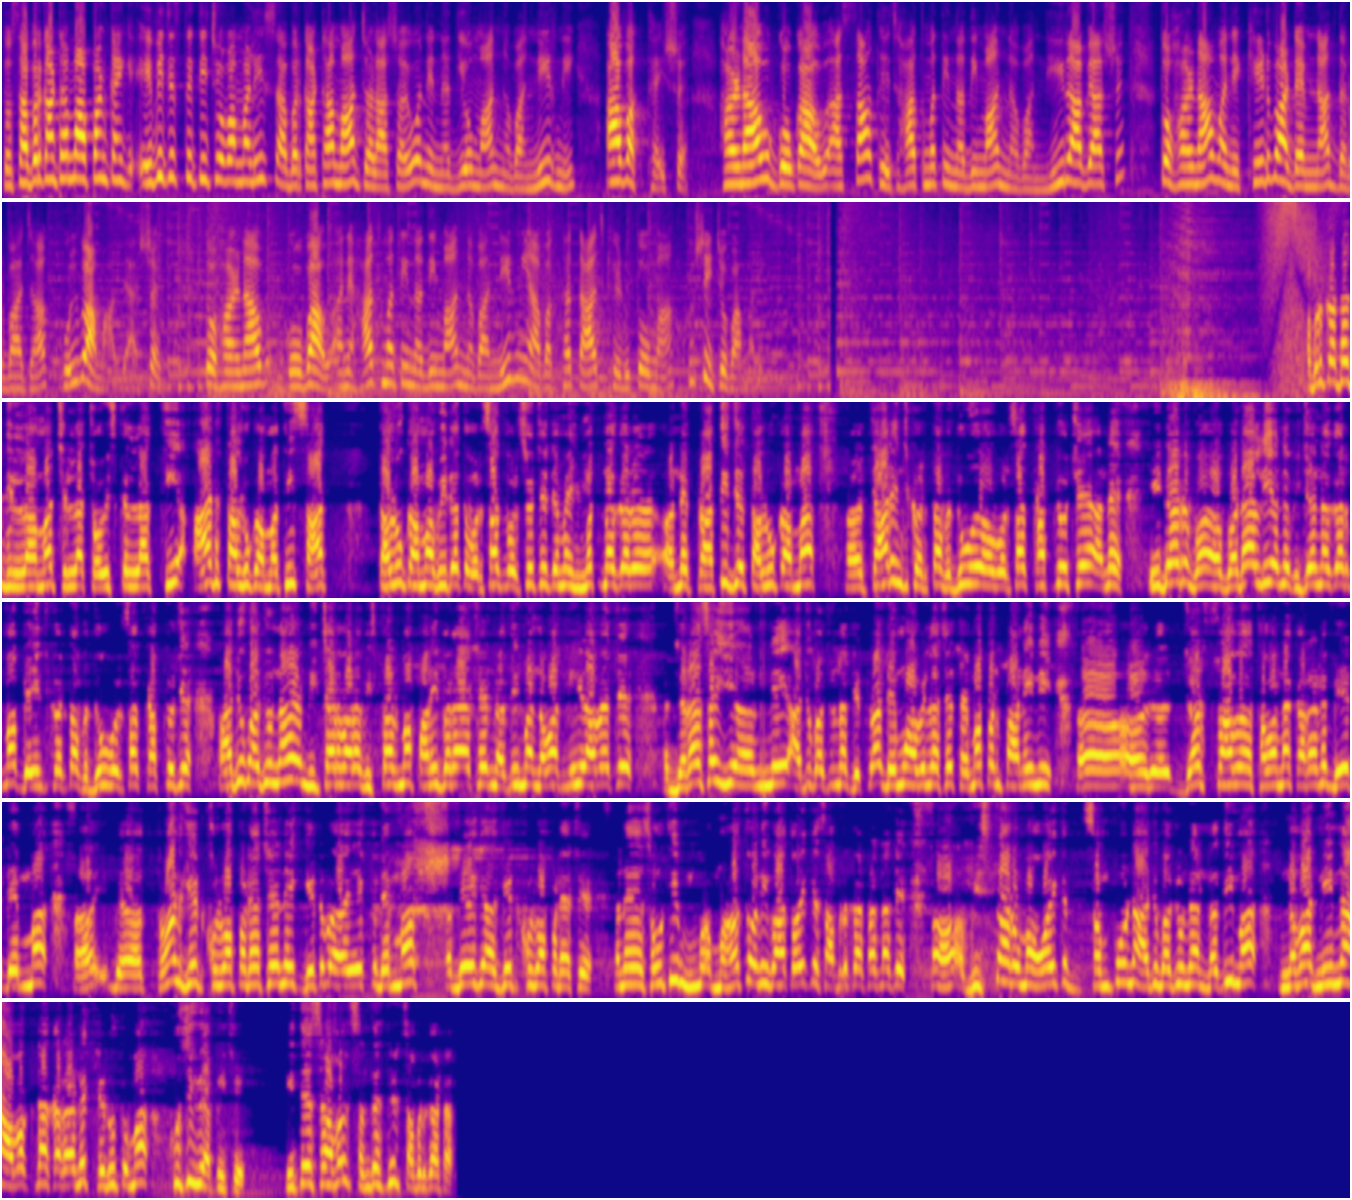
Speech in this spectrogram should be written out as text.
તો સાબરકાંઠામાં પણ કંઈક એવી જ સ્થિતિ જોવા મળી. સાબરકાંઠામાં જળાશયો અને નદીઓમાં નવા નીરની આવક થઈ છે. હરણાવ, ગોગાવ આ સાથે જ હાથમતી નદીમાં નવા નીર આવ્યા છે. તો હરણાવ અને ખેડવા ડેમના દરવાજા ખોલવામાં આવ્યા છે. તો હરણાવ, ગોવાવ અને હાથમતી નદીમાં નવા નીરની આવક થતાં જ ખેડૂતોમાં ખુશી જોવા મળી. સાબરકાંઠા જિલ્લામાં છેલ્લા ચોવીસ કલાકથી આઠ તાલુકામાંથી સાત તાલુકામાં વિરત વરસાદ વરસ્યો છે જેમાં હિંમતનગર અને પ્રાતિજ તાલુકામાં ચાર ઇંચ કરતાં વધુ વરસાદ ખાબક્યો છે અને ઈડર વડાલી અને વિજયનગરમાં બે ઇંચ કરતાં વધુ વરસાદ ખાબક્યો છે. આજુબાજુના નીચાણવાળા વિસ્તારમાં પાણી ભરાયા છે નદીમાં નવા નીર આવ્યા છે. જરાશયની આજુબાજુના જેટલા ડેમો આવેલા છે તેમાં પણ પાણીની અ, અ, જળ સ્રાવ થવાના કારણે બે ડેમમાં ત્રણ ગેટ ખોલવા પડ્યા છે અને એક ગેટ એક ડેમમાં બે ગેટ ખોલવા પડ્યા છે. અને સૌથી મ- મહત્વની વાત હોય કે સાબરકાંઠાના જે વિસ્તારોમાં હોય કે સંપૂર્ણ આજુબાજુના નદીમાં નવા નીરના આવકના કારણે ખેડૂતોમાં ખુશી વ્યાપી છે. હિતેશ રાવલ, સંદેશ ન્યૂઝ સાબરકાંઠા.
